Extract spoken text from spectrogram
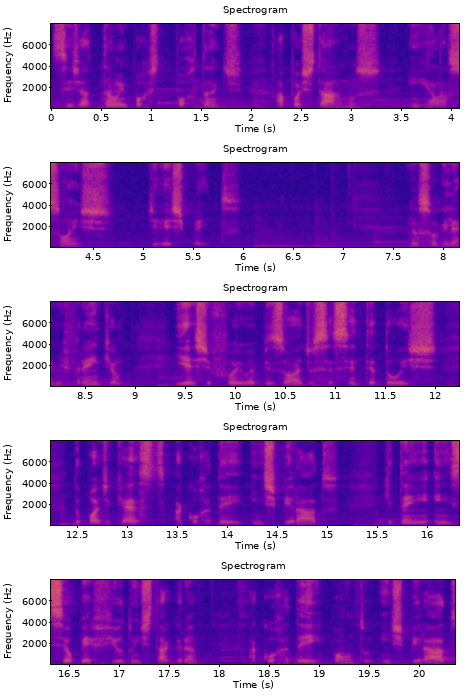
seja tão importante apostarmos em relações de respeito. Eu sou Guilherme Frankel e este foi o episódio 62 do podcast Acordei Inspirado, que tem em seu perfil do Instagram acordei.inspirado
